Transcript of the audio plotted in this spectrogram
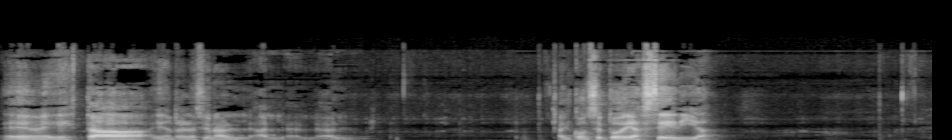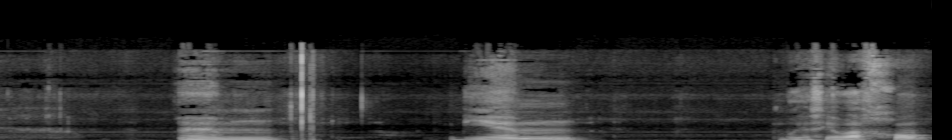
Eh, está en relación al, al, concepto de asedia. Em, bien. Voy hacia abajo.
